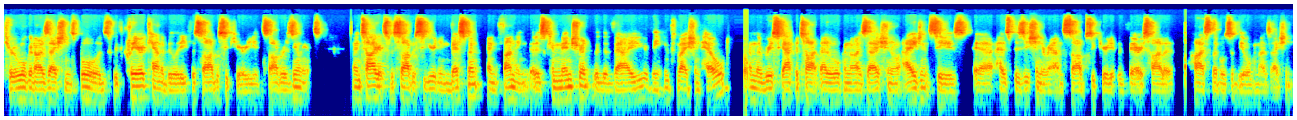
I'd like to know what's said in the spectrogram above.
through organisations' boards with clear accountability for cybersecurity and cyber resilience, and targets for cybersecurity investment and funding that is commensurate with the value of the information held and the risk appetite that organisation or agency is, uh, has positioned around cybersecurity at the various high, highest levels of the organisation.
